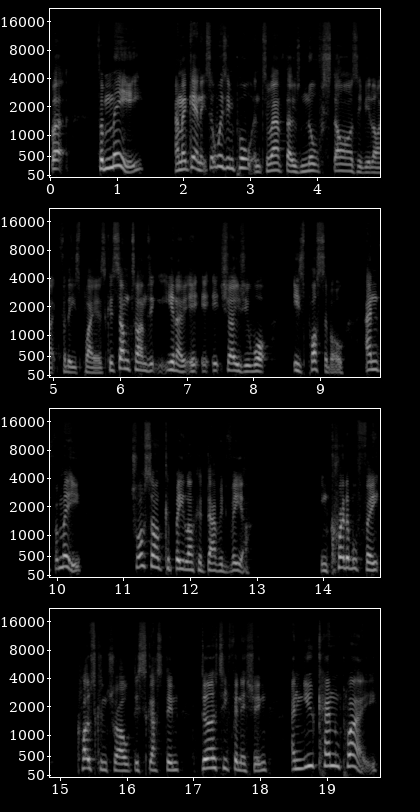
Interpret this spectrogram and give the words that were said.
But for me, and again, it's always important to have those north stars, if you like, for these players, because sometimes it, you know, it, it shows you what is possible. And for me, Trossard could be like a David Villa. Incredible feet, close control, disgusting, dirty finishing, and you can play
